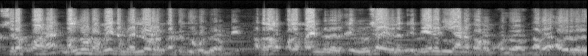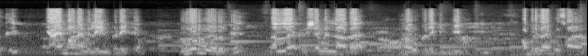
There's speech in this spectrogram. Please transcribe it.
சிறப்பான நல்லுணவை நம்ம எல்லோரும் கட்டுக்கு கொண்டு வர முடியும். அதனால பல பயன்கள் இருக்கு. விவசாயிகளுக்கு நேரடியான தொடர்பு கொண்டு வரதுனால அவர்களுக்கு நியாயமான விலையும் கிடைக்கும். நுகர்வோருக்கு நல்ல விஷமில்லாத உணவு கிடைக்க முடியும். அப்படிதான் இப்ப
